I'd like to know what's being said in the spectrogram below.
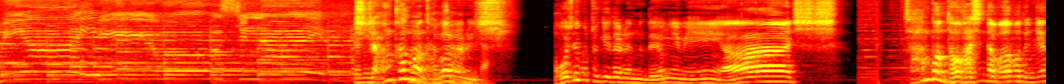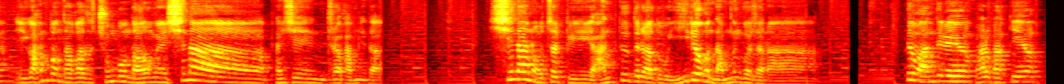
We are heroes tonight. 진짜 한 칸만 더 가면은. 씨, 어제부터 기다렸는데 형님이 아씨 자 한 번 더 가신다고 하거든요. 이거 한 번 더 가서 중복 나오면 신화 변신 들어갑니다. 신화는 어차피 안 뜨더라도 이력은 남는 거잖아. 그럼 안 드려요. 바로 갈게요.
